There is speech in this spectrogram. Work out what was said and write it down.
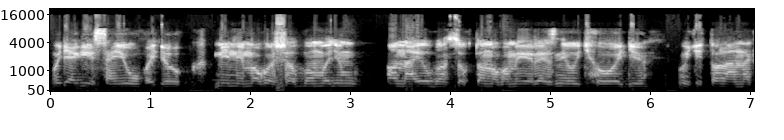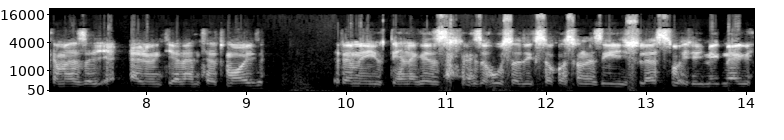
hogy egészen jó vagyok, minél magasabban vagyunk, annál jobban szoktam magam érezni, úgyhogy úgyhogy talán nekem ez egy előnyt jelenthet majd. Reméljük tényleg ez, ez a 20. szakaszon ez így is lesz, vagy hogy még meg,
